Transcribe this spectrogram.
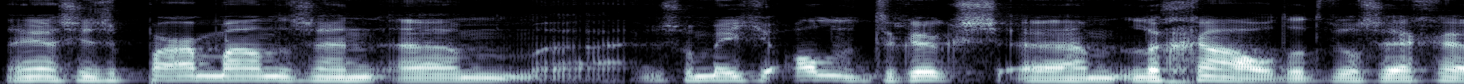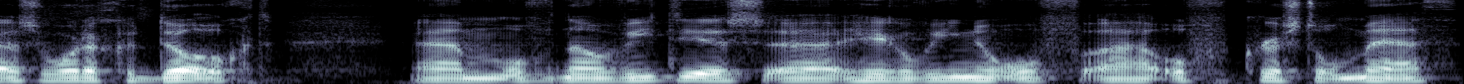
Nou ja, sinds een paar maanden zijn um, zo'n beetje alle drugs um, legaal. Dat wil zeggen, ze worden gedoogd. Um, of het nou wiet is, uh, heroïne of, uh, of crystal meth.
